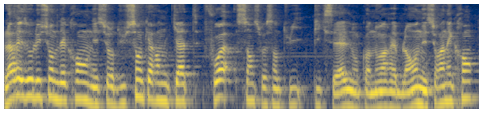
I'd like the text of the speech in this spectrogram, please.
La résolution de l'écran, on est sur du 144 x 168 pixels, donc en noir et blanc. On est sur un écran,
